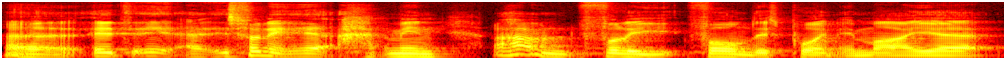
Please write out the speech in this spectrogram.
Uh, it, it, it's funny. I mean, I haven't fully formed this point in my uh,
